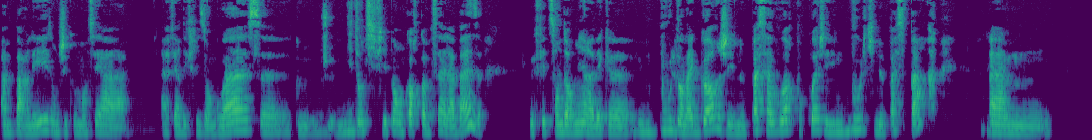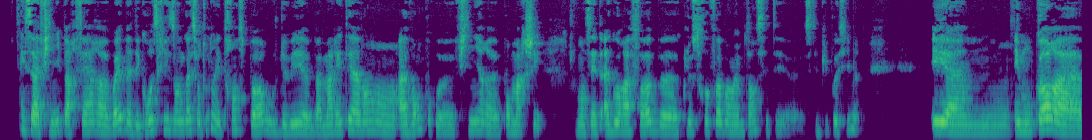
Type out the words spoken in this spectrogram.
à me parler. Donc, j'ai commencé à, à faire des crises d'angoisse, euh, que je n'identifiais pas encore comme ça à la base. Le fait de s'endormir avec euh, une boule dans la gorge et ne pas savoir pourquoi j'ai une boule qui ne passe pas. Mmh. et ça a fini par faire ouais, bah, des grosses crises d'angoisse, surtout dans les transports, où je devais bah, m'arrêter avant, avant pour finir, pour marcher. Je commençais à être agoraphobe, claustrophobe en même temps, c'était c'était plus possible. Euh, et, mon corps a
